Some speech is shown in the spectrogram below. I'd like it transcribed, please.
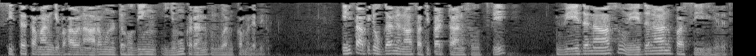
සිත Tamanගේ භාවනා අරමුණට හොඳින් යොමු කරන්න පුළුවන්කම ලැබෙනවා. ඒ නිසා අපිට උගන්වනවා සතිපට්ඨාන සූත්‍රයේ වේදනාසු වේදනානුපස්සී විහෙරති.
